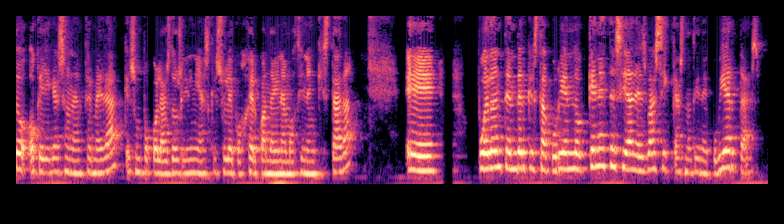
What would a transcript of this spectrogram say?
o que llegue a una enfermedad, que es un poco las dos líneas que suele coger cuando hay una emoción enquistada. Eh, puedo entender qué está ocurriendo, qué necesidades básicas no tiene cubiertas,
